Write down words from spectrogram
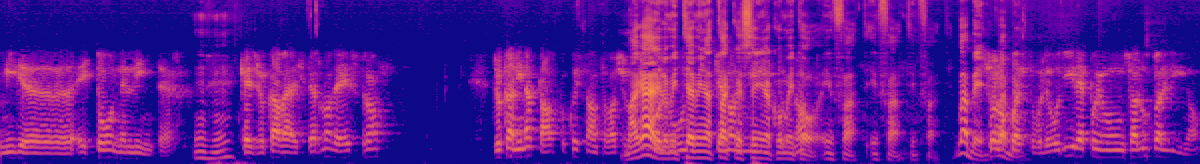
Mil- eh, Eto'o nell'Inter, mhm. che giocava esterno destro, giocando in attacco, quest'anno sta facendo magari lo mettiamo in attacco e segna come no? to, infatti, infatti, infatti. Va bene, Solo va bene. questo volevo dire, e poi un saluto a Lino.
